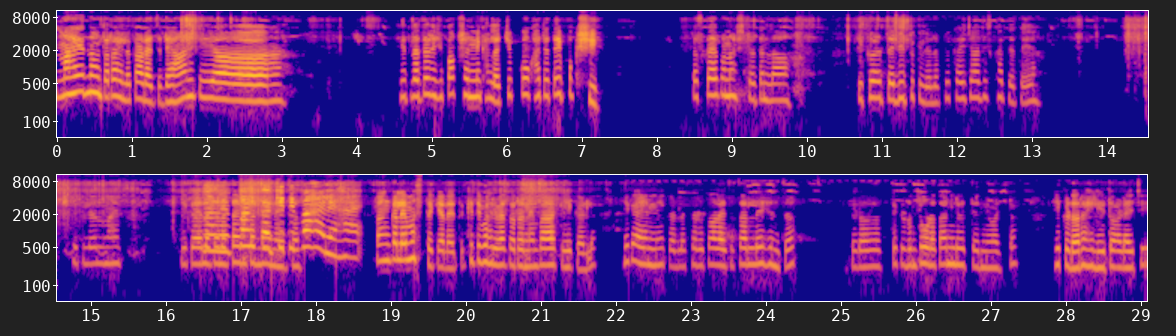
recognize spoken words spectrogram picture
नाही नव्हतं राहिलं काढायचं ध्यान. ती अं, त्या दिवशी पक्ष्यांनी खाल्ला. चिक्कू खाते ते पक्षी. कसं काय पण असतं त्यांना. ते कळतं बी पिकलेलं. पिकायच्या आधीच खाते ते. पिकलेलं नाहीत. पिकायला त्याला टाइम पण नाही नाही पंकलय मस्त केलाय तर किती भारी वातावरण आहे. बाकी इकडलं. हे काय ह्यांनी इकडलं? सगळं तोडायचं चाललंय ह्यांचं. इकडं तिकडून तोडत आणले होते त्यांनी वाटतं. इकडं राहिली तोडायची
